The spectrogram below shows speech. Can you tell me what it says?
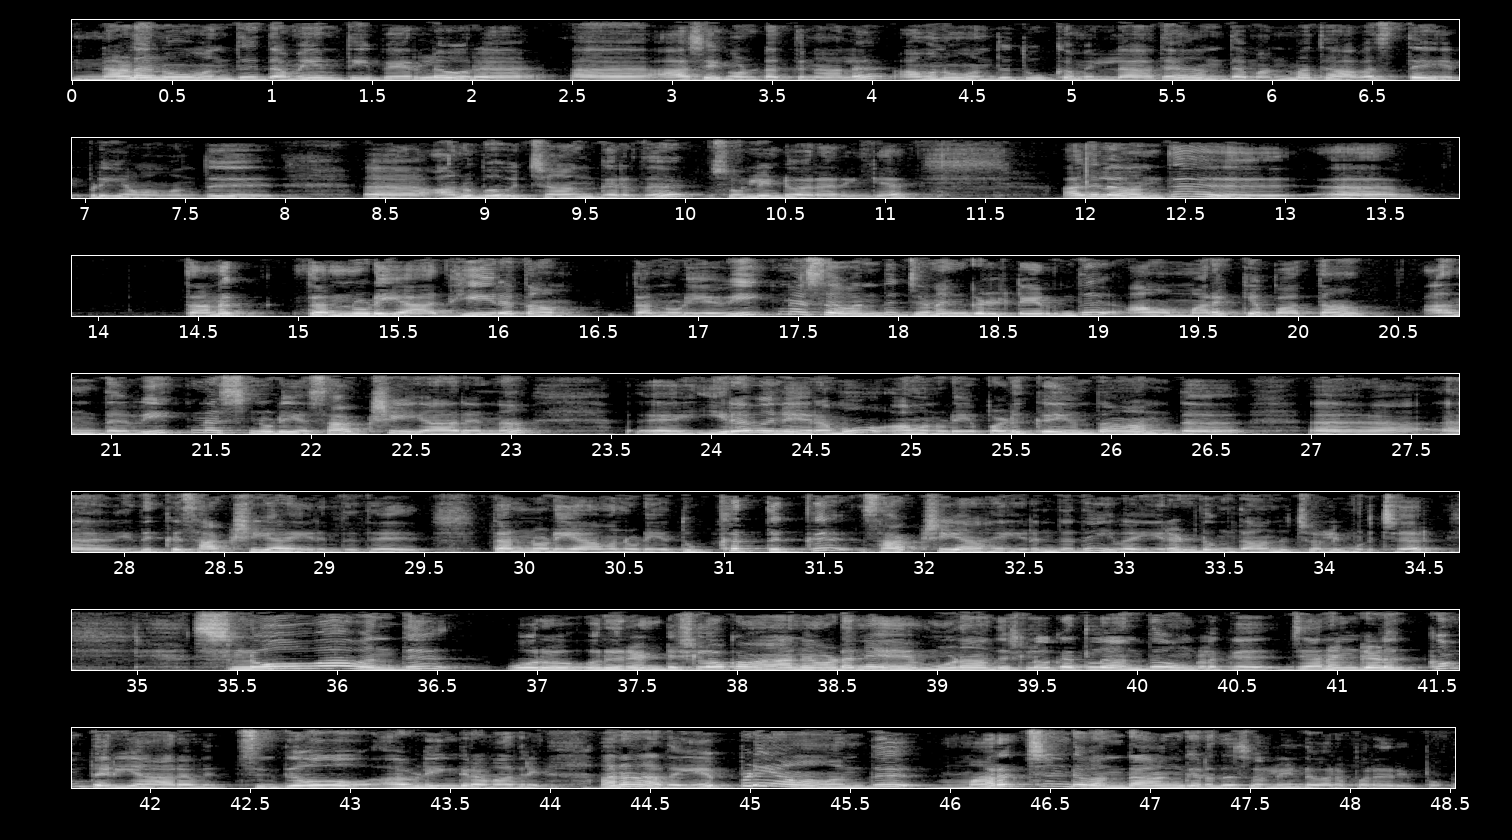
நளனும் வந்து தமயந்தி பேர்ல ஒரு ஆசை கொண்டதுனால அவனும் வந்து தூக்கம் இல்லாத அந்த மன்மத அவஸ்தை எப்படி அவன் வந்து அனுபவிச்சாங்கிறத சொல்லிட்டு வர்றாரு அதில் அதுல வந்து தனக் தன்னுடைய அதீரதாம் தன்னுடைய வீக்னஸை வந்து ஜனங்கள்டேருந்து அவன் மறைக்க பார்த்தான். அந்த வீக்னஸ்னுடைய சாட்சி யாருன்னா இரவு நேரமும் அவனுடைய படுக்கையும் தான் அந்த இதுக்கு சாட்சியாக இருந்தது. தன்னுடைய அவனுடைய துக்கத்துக்கு சாட்சியாக இருந்தது. இவ இரண்டும் தான் சொல்லி முடிச்சார். ஸ்லோவா வந்து ஒரு ஒரு ரெண்டு ஸ்லோகம் ஆன உடனே மூணாவது ஸ்லோகத்துல வந்து உங்களுக்கு ஜனங்களுக்கும் தெரிய ஆரம்பிச்சுதோ அப்படிங்கிற மாதிரி. ஆனா அதை எப்படி அவன் வந்து மறைச்சுண்டு வந்தாங்கிறத சொல்லிட்டு வரப்போறாரு இப்போ.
